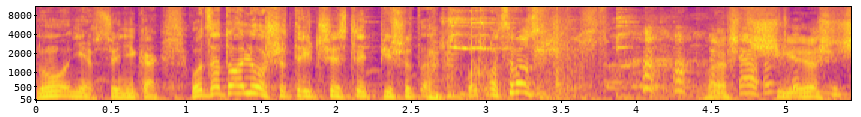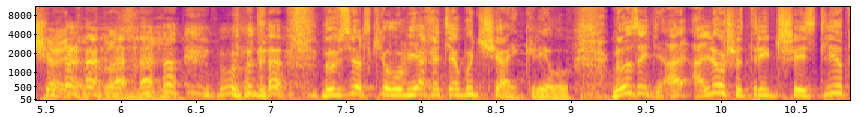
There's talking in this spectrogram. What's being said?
Ну, нет, все никак. Вот зато Алеша 36 лет пишет. Вот, вот сразу... Аж аж чай тут разлили. Ну, да, но все-таки у меня хотя бы чай кремов. Ну, вот знаете, а- Алеша 36 лет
